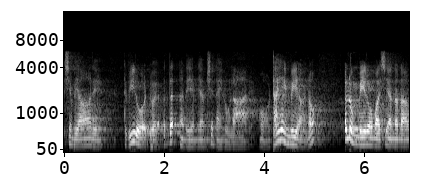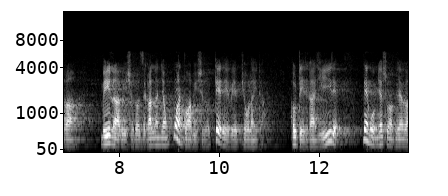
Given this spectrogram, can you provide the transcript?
အရှင်ဘုရားတဲ့တပည့်တော်အတွက်အသက်အန္တရာယ်များဖြစ်နိုင်လို့လားတဲ့ဟောဓာတ်ရိုက်မေးတာနော်အဲ့လိုမေးတော့မှရှင်အနန္ဒာကမေးလာပြီဆိုတော့စကားလမ်းကြောင်းပွန့်သွားပြီဆိုတော့တဲ့တယ်ပဲပြောလိုက်တာ ဟုတ်တယ်တခါကြီးတဲ့တင့်ကိုမြတ်စွာဘုရားက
